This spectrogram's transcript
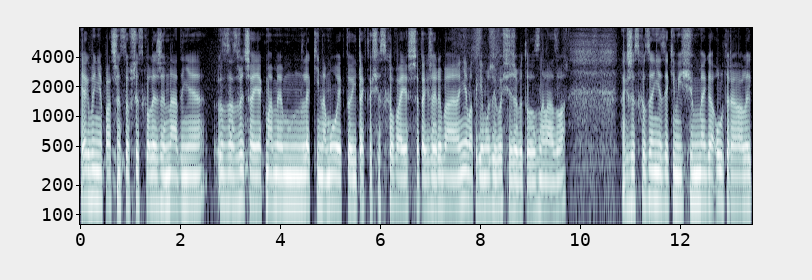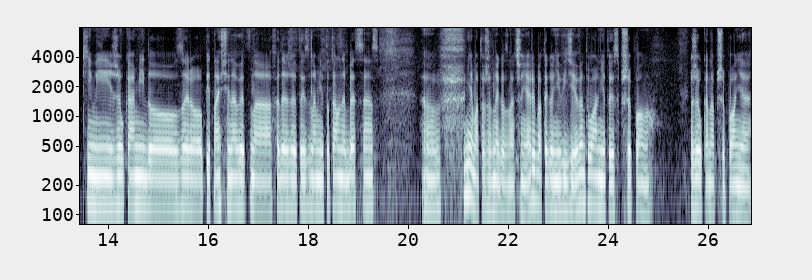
Jakby nie patrząc, to wszystko leży na dnie. Zazwyczaj jak mamy mm, lekki namułek, to i tak to się schowa jeszcze, także ryba nie ma takiej możliwości, żeby to znalazła. Także schodzenie z jakimiś mega ultra lekkimi żyłkami do 0,15 nawet na federze to jest dla mnie totalny bezsens. Nie ma to żadnego znaczenia. Ryba tego nie widzi. Ewentualnie to jest przypon, żyłka na przyponie.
